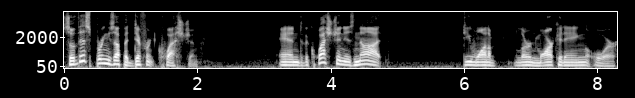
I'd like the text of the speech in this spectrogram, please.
So this brings up a different question. And the question is not do you want to learn marketing or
